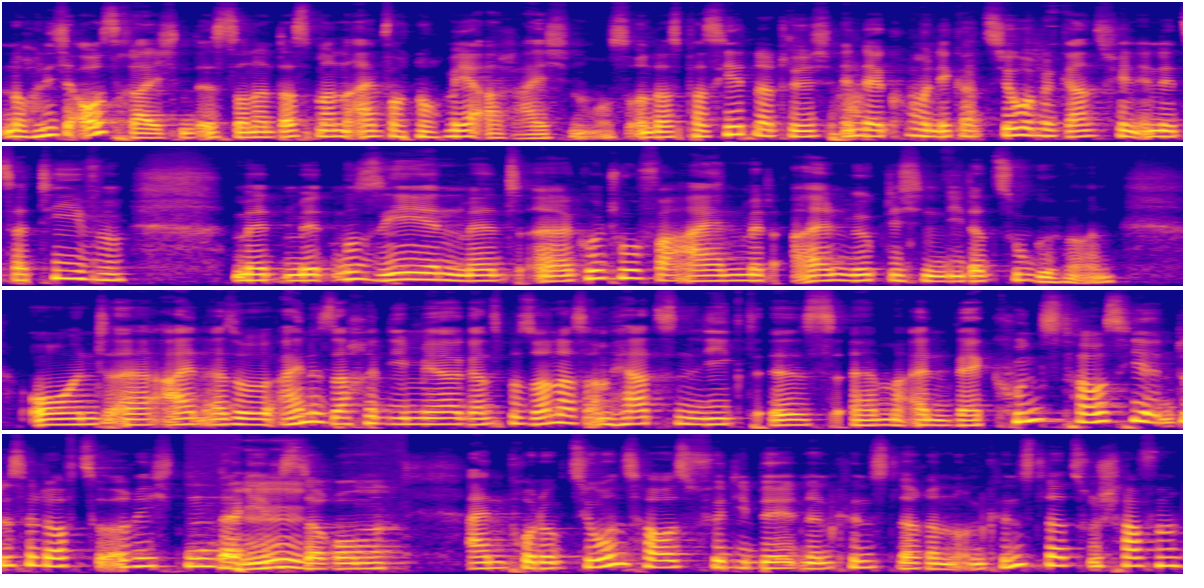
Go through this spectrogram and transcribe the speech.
noch nicht ausreichend ist, sondern dass man einfach noch mehr erreichen muss. Und das passiert natürlich in der Kommunikation mit ganz vielen Initiativen, mit, mit Museen, mit äh, Kulturvereinen, mit allen möglichen, die dazugehören. Und äh, ein, also eine Sache, die mir ganz besonders am Herzen liegt, ist ähm, ein Werkkunsthaus hier in Düsseldorf zu errichten. Da geht es mhm. darum, ein Produktionshaus für die bildenden Künstlerinnen und Künstler zu schaffen.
